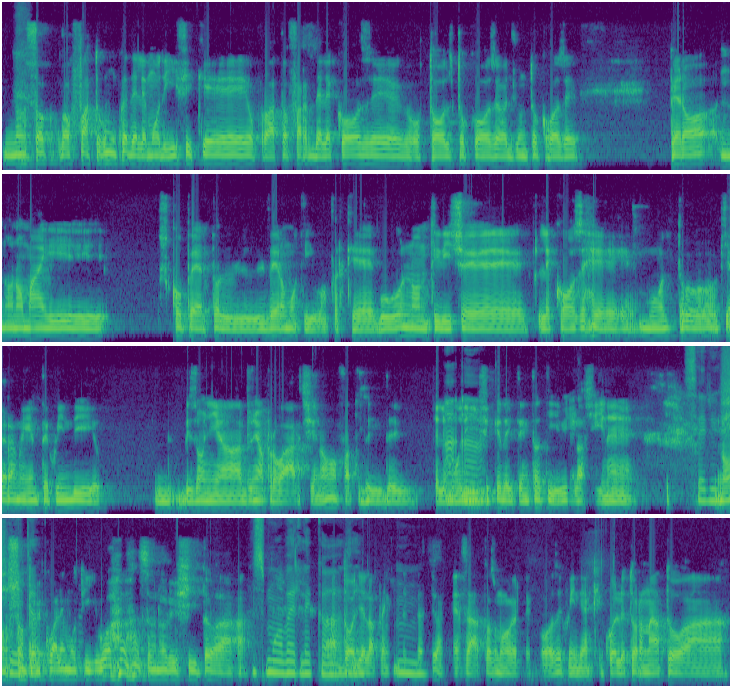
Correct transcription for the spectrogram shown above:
Non so, ho fatto comunque delle modifiche, ho provato a fare delle cose, ho tolto cose, ho aggiunto cose, però non ho mai scoperto il, vero motivo perché Google non ti dice le cose molto chiaramente, quindi bisogna, bisogna provarci. No? Ho fatto dei, dei, delle uh-uh. modifiche, dei tentativi e alla fine non so per quale motivo sono riuscito a, smuovere le cose. A togliere la penalizzazione, mm. esatto, a smuovere le cose, quindi anche quello è tornato a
